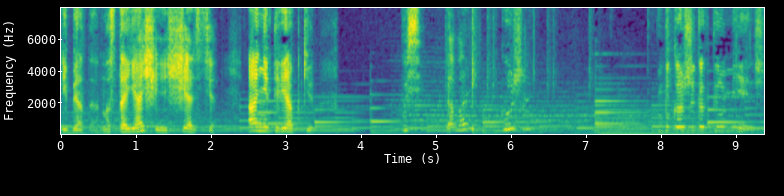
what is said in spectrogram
Ребята, настоящее счастье, а не тряпки. Пусть, давай, кушай. Ну, Покажи, как ты умеешь.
